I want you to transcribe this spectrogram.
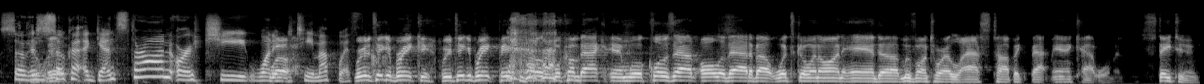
So is Ahsoka against Thrawn, or is she wanting well, to team up with? We're gonna take a break. We're gonna take a break. Patience, we'll come back and we'll close out all of that about what's going on and uh, move on to our last topic: Batman, Catwoman. Stay tuned.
